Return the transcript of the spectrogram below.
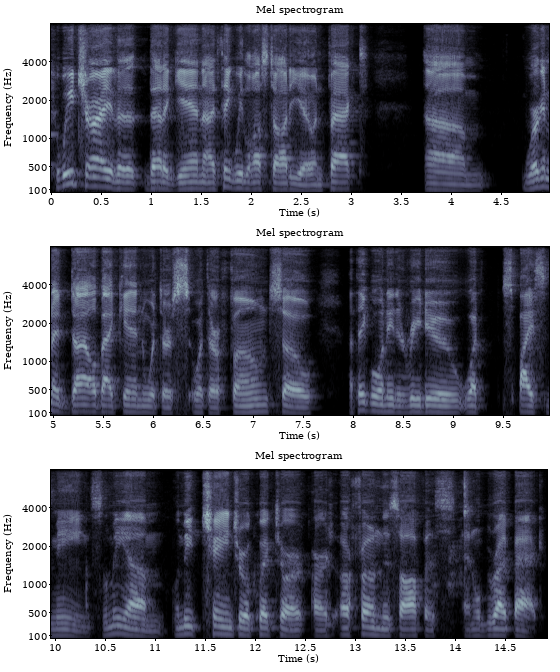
could we try the that again? I think we lost audio. In fact, um, we're going to dial back in with our with our phone. So I think we'll need to redo what spice means. Let me um let me change real quick to our, our, our phone in this office, and we'll be right back.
